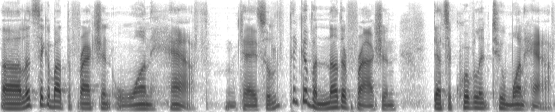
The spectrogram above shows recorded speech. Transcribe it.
Uh, let's think about the fraction 1 half. Okay, so think of another fraction that's equivalent to 1 half.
